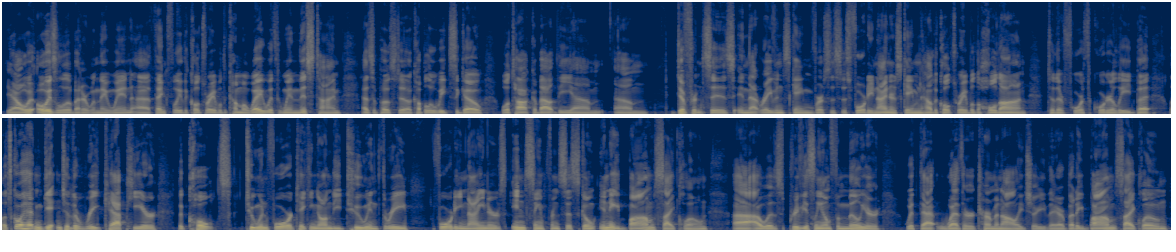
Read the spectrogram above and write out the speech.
Yeah, always a little better when they win. Uh, thankfully, the Colts were able to come away with a win this time, as opposed to a couple of weeks ago. We'll talk about the um, um, differences in that Ravens game versus this 49ers game and how the Colts were able to hold on to their fourth quarter lead. But let's go ahead and get into the recap here. The Colts, 2 and 4, taking on the 2 and 3 49ers in San Francisco in a bomb cyclone. Uh, I was previously unfamiliar with that weather terminology there, but a bomb cyclone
